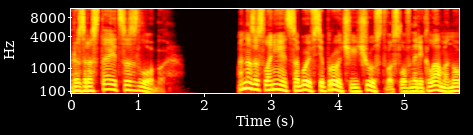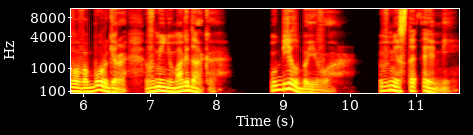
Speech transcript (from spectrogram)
разрастается злоба. Она заслоняет собой все прочие чувства, словно реклама нового бургера в меню Макдака. Убил бы его вместо Эмми.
